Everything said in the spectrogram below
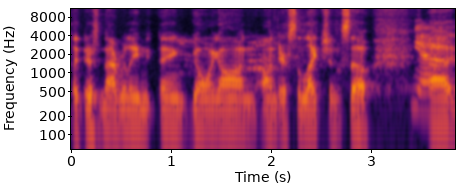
like there's not really anything going on on their selection so yeah, uh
